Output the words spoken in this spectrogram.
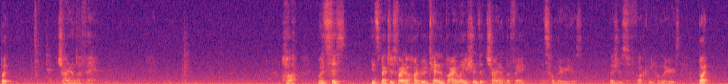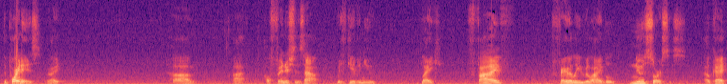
But China buffet. Huh? What's this? Inspectors find 110 violations at China buffet. That's hilarious. That's just fucking hilarious. But the point is, right? Um, I I'll finish this out with giving you like five fairly reliable news sources. Okay?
